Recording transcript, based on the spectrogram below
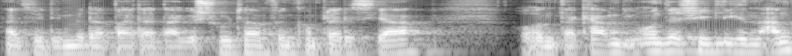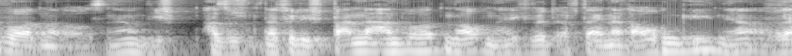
als wir die Mitarbeiter da geschult haben für ein komplettes Jahr. Und da kamen die unterschiedlichen Antworten raus. Ne? Und die, also natürlich spannende Antworten auch. Ne? Ich würde öfter eine rauchen gehen, ja. Aber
